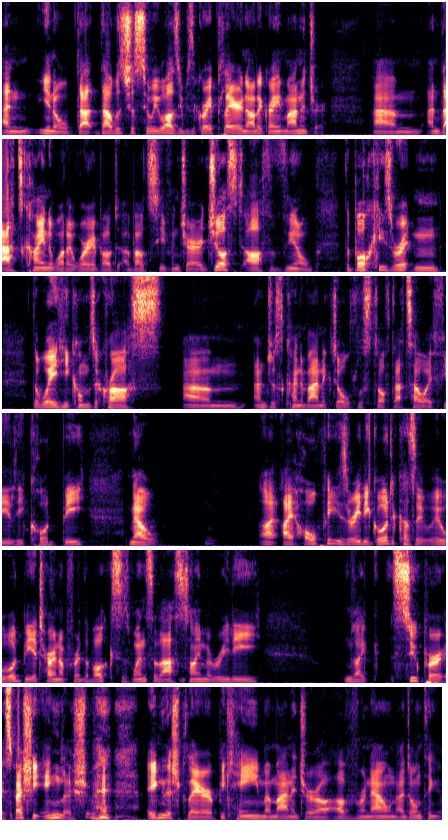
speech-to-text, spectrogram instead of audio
and you know that that was just who he was. He was a great player, not a great manager. Um, and that's kind of what I worry about about Steven Gerrard, just off of you know the book he's written, the way he comes across, um, and just kind of anecdotal stuff. That's how I feel he could be. Now, I, I hope he's really good because it, it would be a turn up for the books. Is when's the last time a really like super, especially English English player became a manager of, renown? I don't think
